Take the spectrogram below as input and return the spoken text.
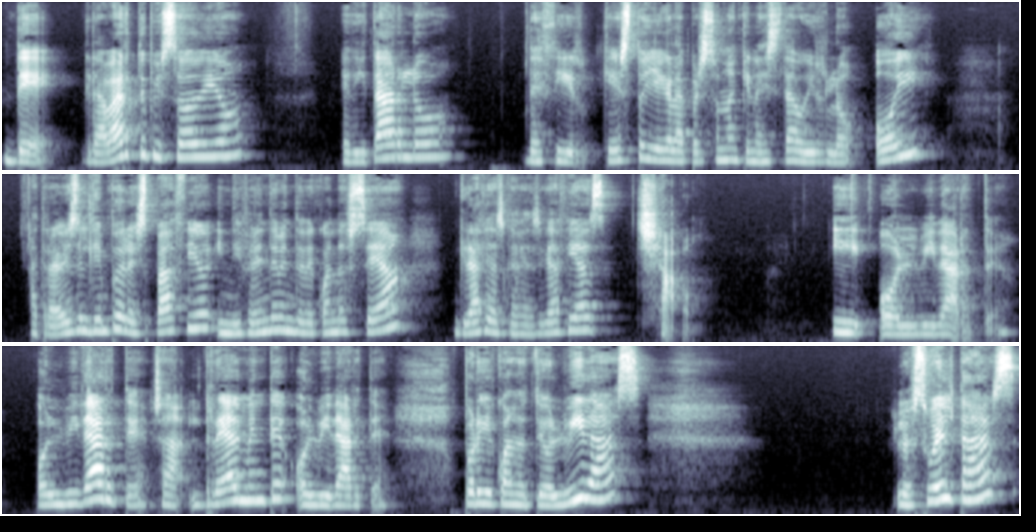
De grabar tu episodio, editarlo, decir que esto llegue a la persona que necesita oírlo hoy, a través del tiempo y del espacio, indiferentemente de cuándo sea, gracias, gracias, gracias, chao. Y olvidarte. Olvidarte, o sea, realmente olvidarte. Porque cuando te olvidas, lo sueltas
